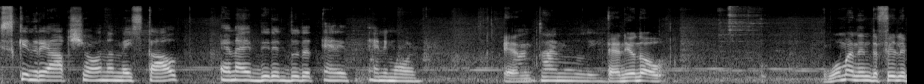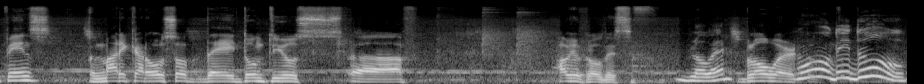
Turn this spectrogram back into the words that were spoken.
skin reaction on my scalp, and I didn't do that any, anymore. One and time only. And you know, women in the Philippines and Maricar also, they don't use uh, how you call this Blower? blower. Oh, they do.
